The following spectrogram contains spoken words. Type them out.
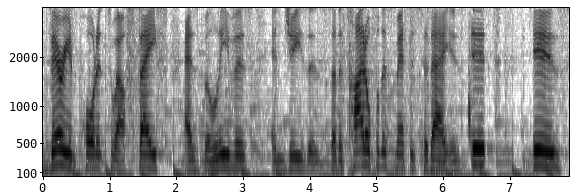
very important to our faith as believers in Jesus. So, the title for this message today is It is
